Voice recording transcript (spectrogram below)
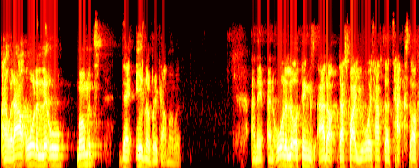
And without all the little moments, there is no breakout moment. And they, and all the little things add up. That's why you always have to attack stuff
